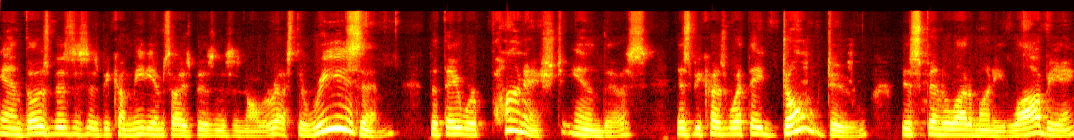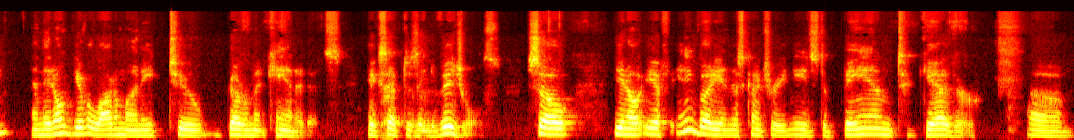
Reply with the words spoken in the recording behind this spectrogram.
and those businesses become medium sized businesses and all the rest. The reason that they were punished in this is because what they don't do is spend a lot of money lobbying and they don't give a lot of money to government candidates except right. as individuals. So, you know, if anybody in this country needs to band together, um,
